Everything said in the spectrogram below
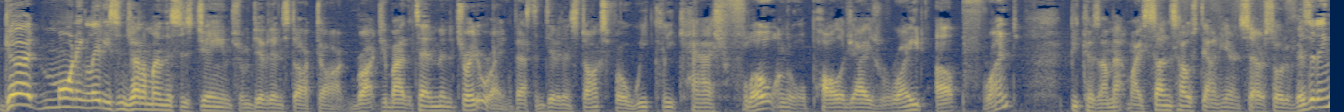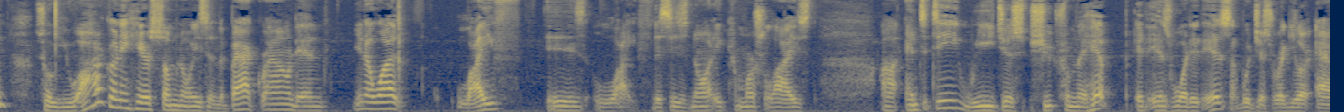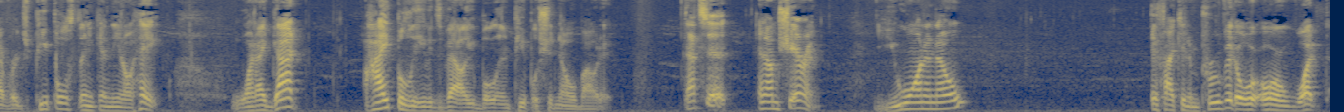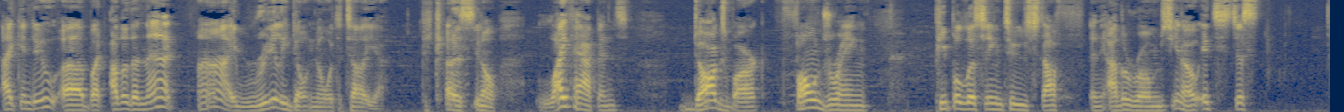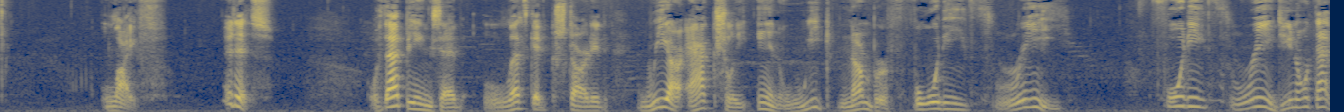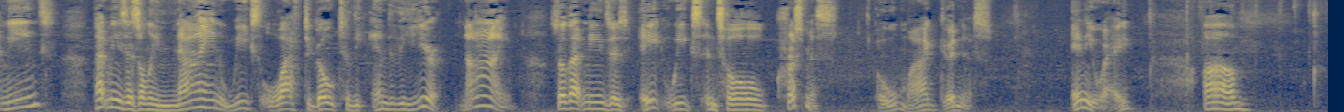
Good morning, ladies and gentlemen. This is James from Dividend Stock Talk, brought to you by the 10 Minute Trader, where I invest in dividend stocks for weekly cash flow. I'm going to apologize right up front because I'm at my son's house down here in Sarasota visiting. So you are going to hear some noise in the background. And you know what? Life is life. This is not a commercialized uh, entity. We just shoot from the hip. It is what it is. We're just regular average people thinking, you know, hey, what I got I believe it's valuable and people should know about it. That's it. And I'm sharing. You want to know if I can improve it or, or what I can do. Uh, but other than that, I really don't know what to tell you because, you know, life happens, dogs bark, phones ring, people listening to stuff in other rooms. You know, it's just life. It is. With that being said, let's get started we are actually in week number 43. 43. Do you know what that means? That means there's only nine weeks left to go to the end of the year. Nine. So that means there's eight weeks until Christmas. Oh my goodness. Anyway, um,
